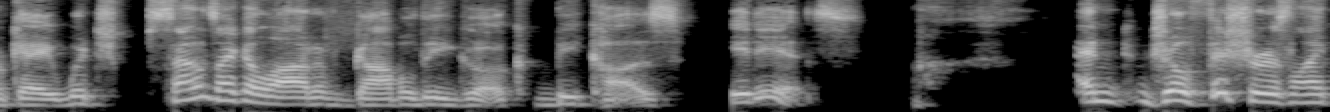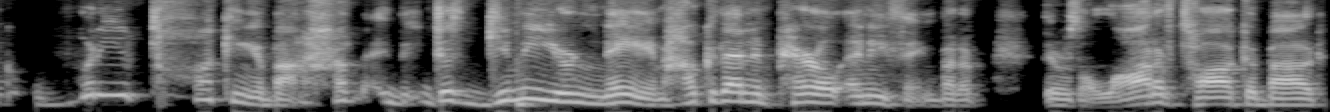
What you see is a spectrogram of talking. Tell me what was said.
Okay, which sounds like a lot of gobbledygook because it is. And Joe Fisher is like, what are you talking about? How, just give me your name. How could that imperil anything? But uh, there was a lot of talk about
